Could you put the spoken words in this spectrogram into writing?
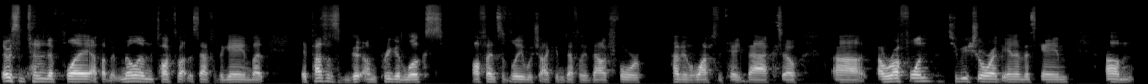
There was some tentative play. I thought McMillan talked about this after the game, but they passed on some good, on pretty good looks offensively, which I can definitely vouch for having watched the tape back. So uh, a rough one to be sure at the end of this game. Um,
